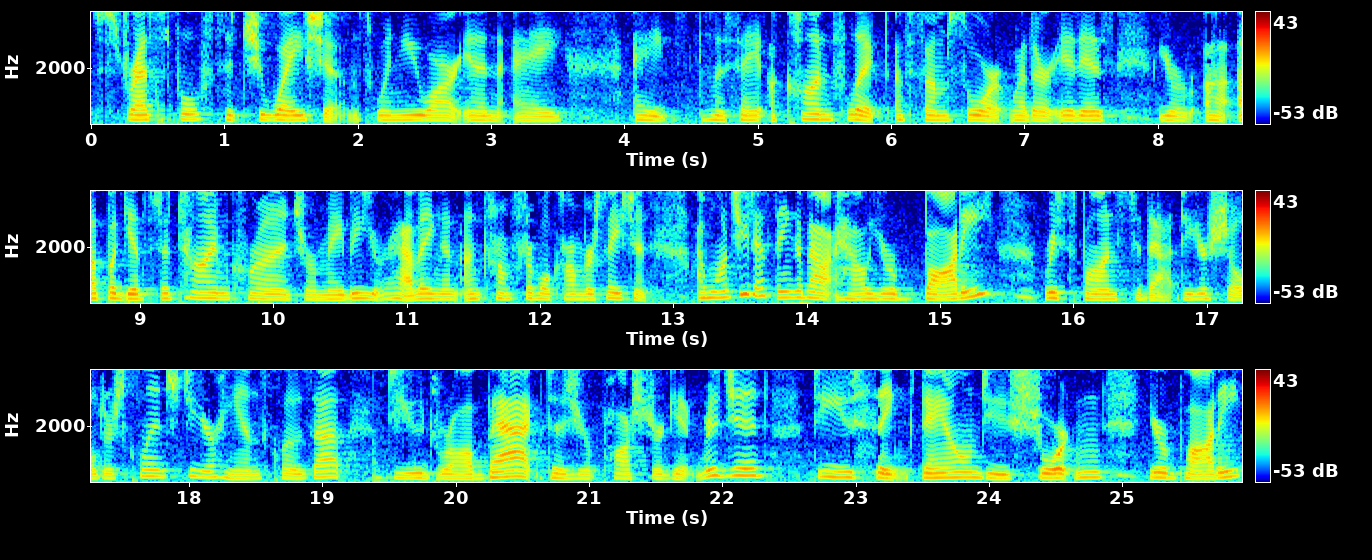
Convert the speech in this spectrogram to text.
stressful situations when you are in a a I'm going to say a conflict of some sort, whether it is you're uh, up against a time crunch or maybe you're having an uncomfortable conversation. I want you to think about how your body responds to that. Do your shoulders clench? Do your hands close up? Do you draw back? Does your posture get rigid? Do you sink down? Do you shorten your body?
